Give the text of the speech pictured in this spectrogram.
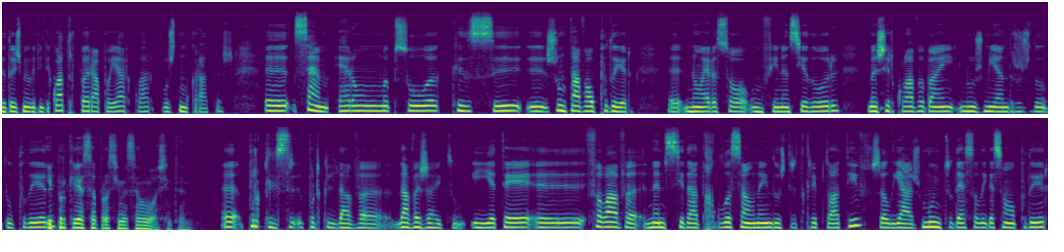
de 2024 para apoiar, claro, os democratas. Uh, Sam era uma pessoa que se uh, juntava ao poder. não era só um financiador, mas circulava bem nos meandros do, do poder. E por que essa aproximação a Washington? Porque, lhe, porque lhe dava, dava jeito e até uh, falava na necessidade de regulação na indústria de criptoativos. Aliás, muito dessa ligação ao poder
